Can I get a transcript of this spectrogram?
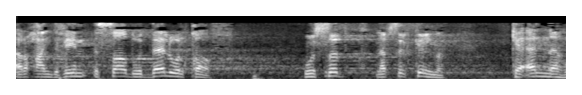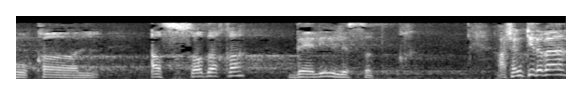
أروح عند فين؟ الصاد والدال والقاف. والصدق نفس الكلمة. كأنه قال الصدقة دليل الصدق. عشان كده بقى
